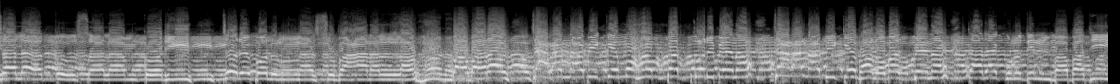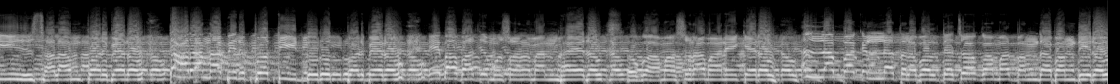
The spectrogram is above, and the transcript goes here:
সালাতু সালাম করি। জোরে বলুন না সুবহানাল্লাহ। বাবারা যারা নবীকে মোহাব্বত করবে না, যারা নবীকে ভালোবাসবে না, তারা কোনোদিন বাবাজি সালাম পড়বে না, তারা নাবির প্রতি দূরত পড়বে না। এ বাবাজি মুসলমান ভাইরাও ওগো আমার সোনা মানিকেরাও আল্লাহ পাক আল্লাহ তাআলা বলতেছ গো আমার বান্দা বান্দিরাও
